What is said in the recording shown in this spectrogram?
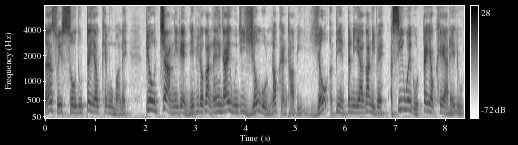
တန်းဆွေဆိုသူတက်ရောက်ခဲ့မှုမှာလည်းပြိုကျနေတဲ့နေပြည်တော်ကနိုင်ငံသားရေးဝန်ကြီးရုံးကိုနောက်ခံထားပြီးရုံးအပြင်တနေရာကနေပဲအစည်းအဝေးကိုတက်ရောက်ခဲ့ရတယ်လို့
